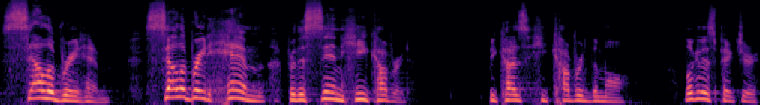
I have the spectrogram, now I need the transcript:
celebrate him. Celebrate him for the sin he covered because he covered them all. Look at this picture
